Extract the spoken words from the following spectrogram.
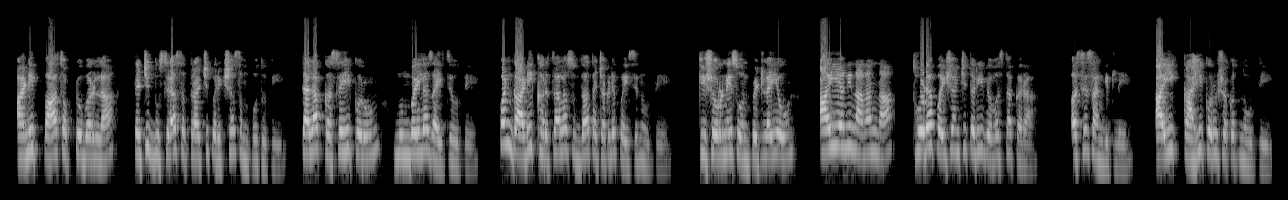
आणि पाच ऑक्टोबरला त्याची दुसऱ्या सत्राची परीक्षा संपत होती. त्याला कसेही करून मुंबईला जायचे होते. पण गाडी खर्चाला सुद्धा त्याच्याकडे पैसे नव्हते. किशोरने सोनपेठला येऊन आई आणि नानांना थोड्या पैशांची तरी व्यवस्था करा असे सांगितले. आई काही करू शकत नव्हती.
